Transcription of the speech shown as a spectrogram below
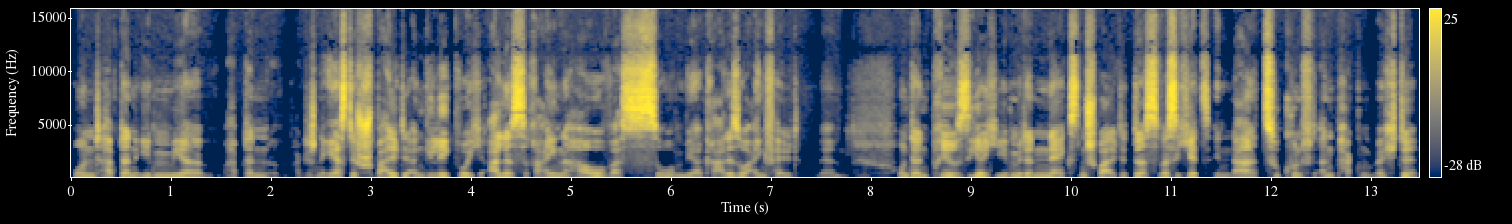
und habe dann eben mir habe dann praktisch eine erste Spalte angelegt, wo ich alles reinhau, was so mir gerade so einfällt. Ja. Und dann priorisiere ich eben mit der nächsten Spalte das, was ich jetzt in naher Zukunft anpacken möchte.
